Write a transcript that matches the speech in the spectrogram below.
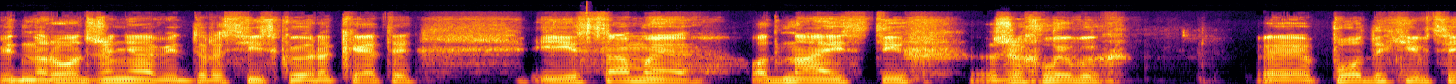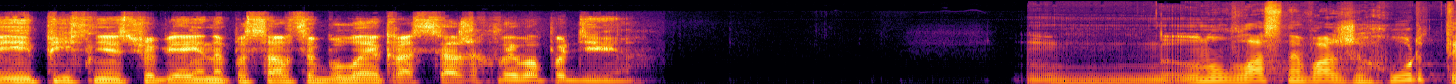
від народження від російської ракети. І саме одна із тих жахливих е, подихів цієї пісні, щоб я її написав, це була якраз ця жахлива подія. Ну, власне, ваш гурт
